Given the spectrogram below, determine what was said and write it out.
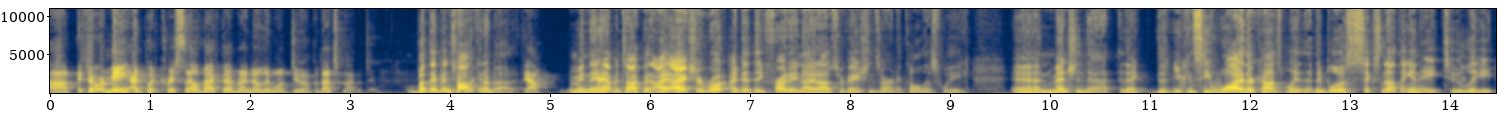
Uh, if it were me, I'd put Chris Sale back there, but I know they won't do it. But that's what I would do. But they've been talking about it. Yeah, I mean they haven't talked about. It. I, I actually wrote. I did the Friday night observations article this week, and mentioned that that you can see why they're contemplating that. They blew a six nothing and eight two lead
